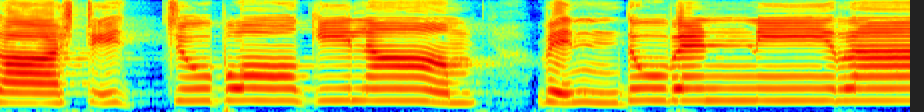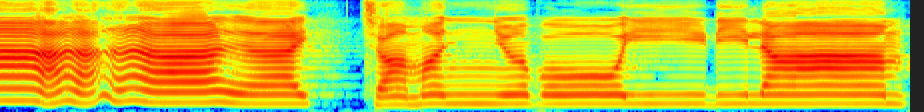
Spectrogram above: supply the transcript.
കാഷ്ടിച്ചു പോകിലാം വെന്തു വെണ്ണീറായി ചമഞ്ഞു പോയിടിലാം.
